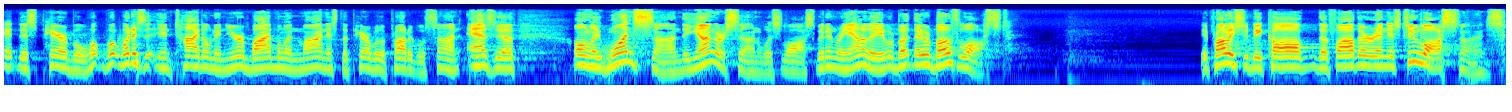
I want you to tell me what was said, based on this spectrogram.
at this parable, what, what, what is it entitled in your Bible and mine? It's the parable of the prodigal son, as if only one son, the younger son, was lost. But in reality, they were both, they were both lost. It probably should be called the father and his two lost sons.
